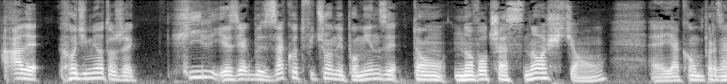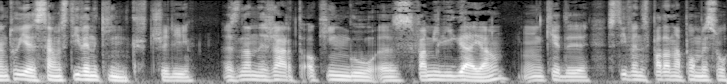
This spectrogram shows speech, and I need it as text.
Ale chodzi mi o to, że Hill jest jakby zakotwiczony pomiędzy tą nowoczesnością, e, jaką prezentuje sam Stephen King, czyli znany żart o Kingu z Family Guy'a, kiedy Steven wpada na pomysł,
